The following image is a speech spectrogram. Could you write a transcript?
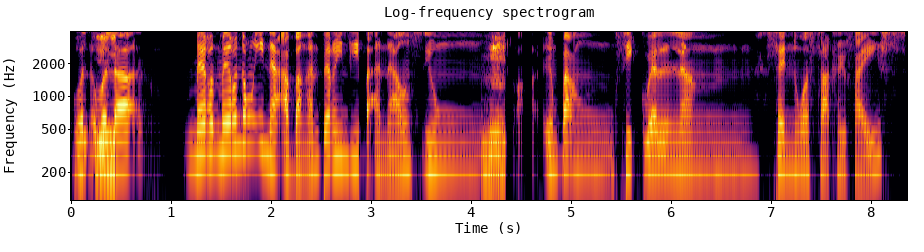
Wala, wala meron meron akong inaabangan pero hindi pa announce yung mm-hmm. yung parang sequel ng Senua's Sacrifice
